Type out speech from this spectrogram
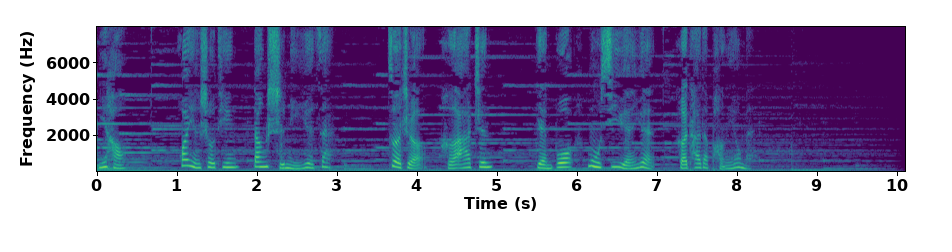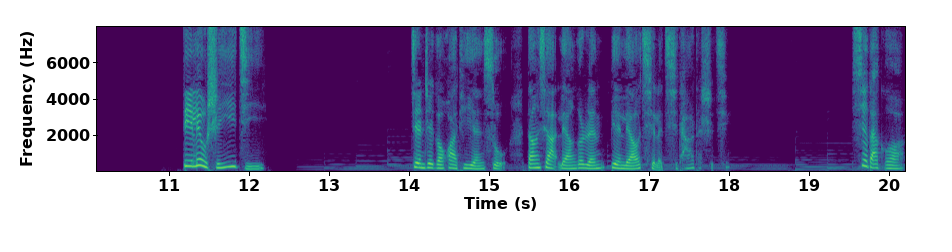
你好，欢迎收听《当时明月在》，作者何阿珍，演播木西圆圆和他的朋友们。第六十一集。见这个话题严肃，当下两个人便聊起了其他的事情。谢大哥，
